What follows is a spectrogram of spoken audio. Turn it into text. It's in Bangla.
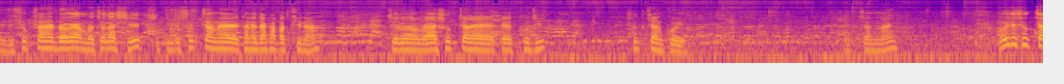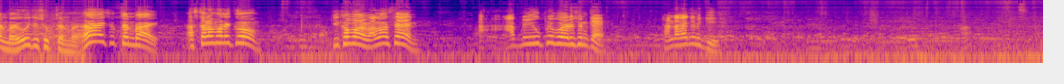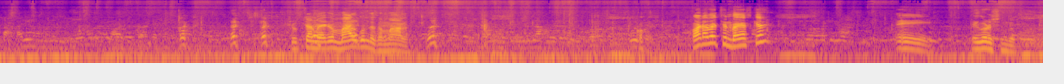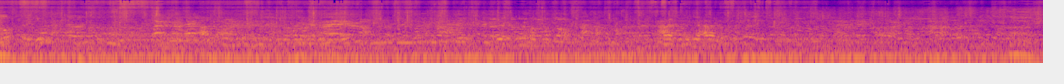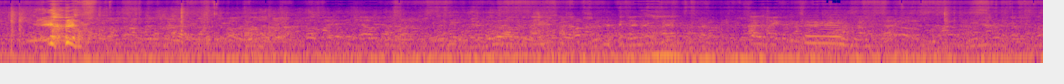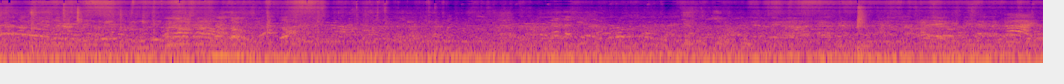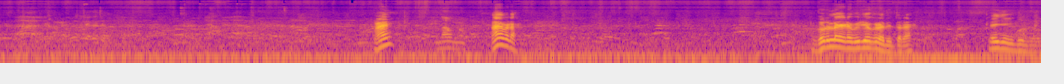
এই যে সুকচানের ডগে আমরা চলে আসছি, কিন্তু সুকচানের এখানে দেখা পাচ্ছি না। চলুন আমরা সুকচানেরকে খুঁজি। সুকচান কই? সুকচান নাই? ওই যে সুকচান ভাই, ওই যে সুকচান ভাই। এই সুকচান ভাই, আসসালামু আলাইকুম। কি খবর, ভালো আছেন? আপনি উপরে বয়ে রয়েছেন কে? ঠান্ডা লাগে নাকি? সুকচান ভাই একদম মাল গুনতেছে মাল ক- কটা বেচছেন ভাই আজকে এই এগুলো সুন্দর হ্যাঁ ಹಾಂ? ಹಾಂ ಬೇಡ. ಗುರುಲ್ಲ ವೀಡಿಯೋಗಳು ಅದಿತ್ತರ ಹೇಗೆ ಗುರು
